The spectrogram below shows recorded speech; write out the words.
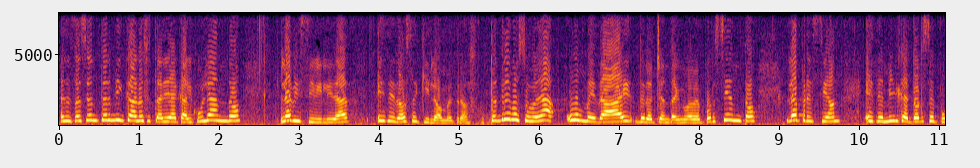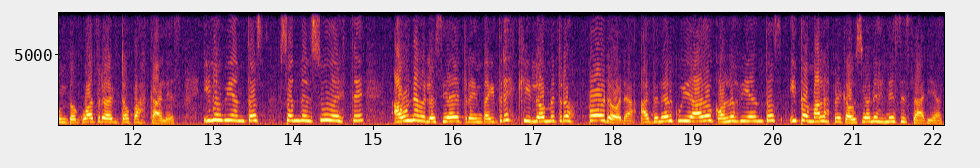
La sensación térmica no se estaría calculando. La visibilidad es de 12 kilómetros. Tendremos humedad, humedad del 89%, la presión es de 1014.4 hectopascales y los vientos son del sudoeste a una velocidad de 33 kilómetros por hora. A tener cuidado con los vientos y tomar las precauciones necesarias.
